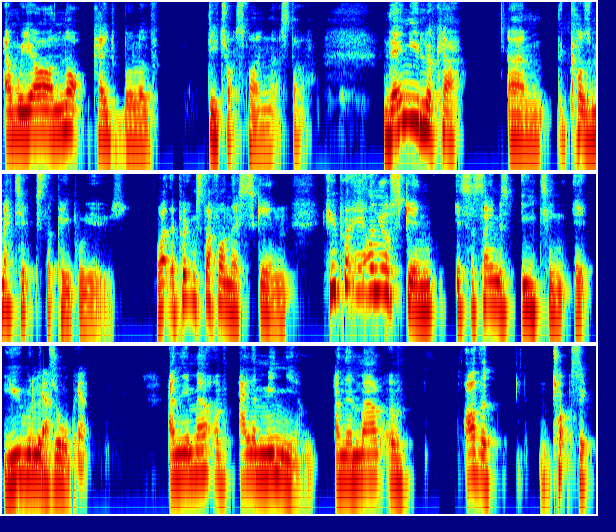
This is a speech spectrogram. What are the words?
And we are not capable of detoxifying that stuff. Then you look at um, the cosmetics that people use. Right, they're putting stuff on their skin. If you put it on your skin, it's the same as eating it. You will yeah, absorb it. Yeah. And the amount of aluminium and the amount of other toxic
